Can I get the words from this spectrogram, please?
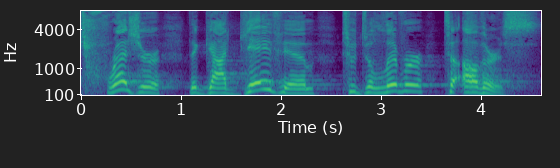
treasure that God gave him to deliver to others.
